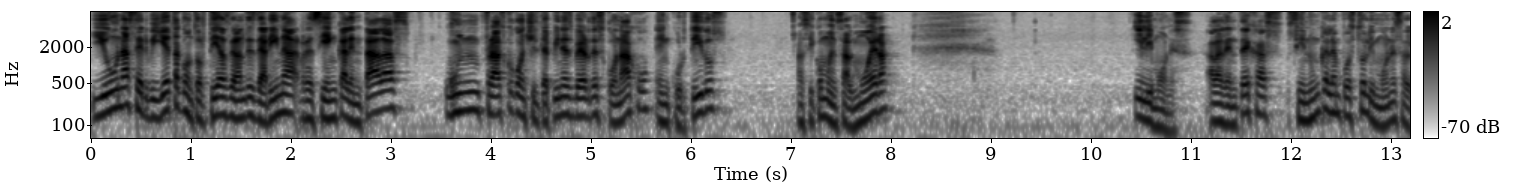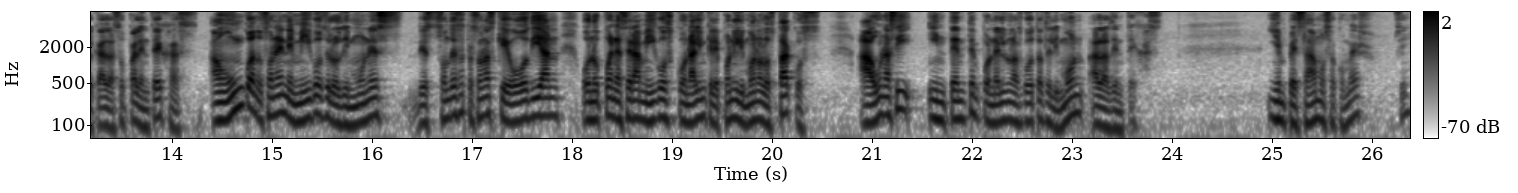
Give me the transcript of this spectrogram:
Y una servilleta con tortillas grandes de harina recién calentadas, un frasco con chiltepines verdes con ajo encurtidos, así como en salmuera. Y limones. A las lentejas, si nunca le han puesto limones a la sopa lentejas, aun cuando son enemigos de los limones, son de esas personas que odian o no pueden hacer amigos con alguien que le pone limón a los tacos. Aún así, intenten ponerle unas gotas de limón a las lentejas. Y empezamos a comer, ¿sí?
